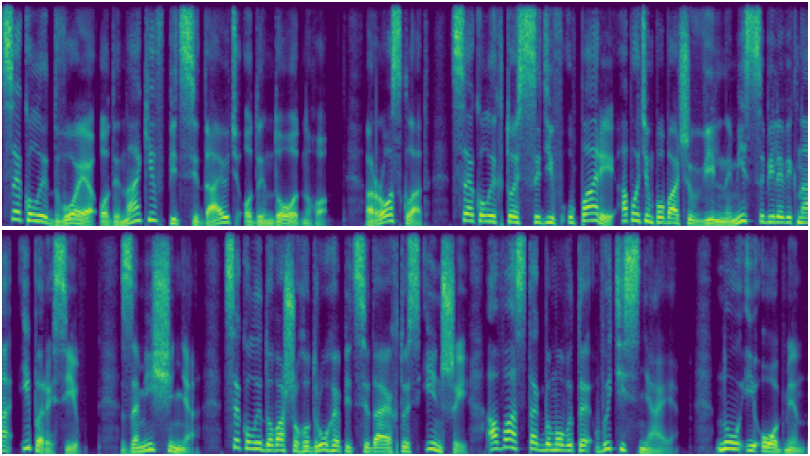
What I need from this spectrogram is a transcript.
це коли двоє одинаків підсідають один до одного. Розклад це коли хтось сидів у парі, а потім побачив вільне місце біля вікна і пересів. Заміщення це коли до вашого друга підсідає хтось інший, а вас, так би мовити, витісняє. Ну і обмін.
